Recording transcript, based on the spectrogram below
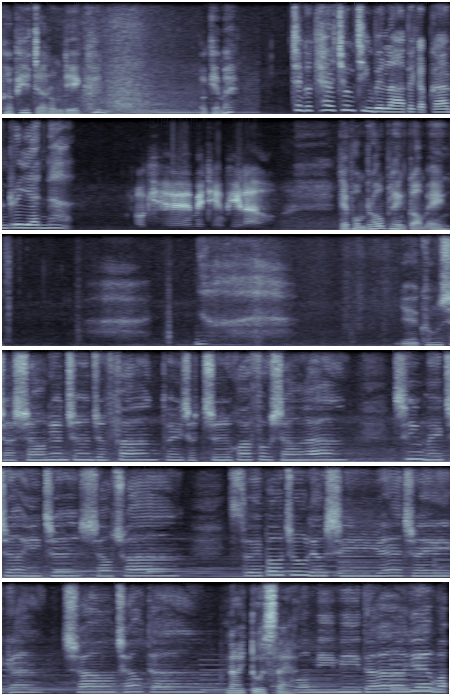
เพื่อพี่จะอารมณ์ดีขึ้น โอเคไหม ฉันก็แค่ช่วงชิงเวลาไปกับการเรียนน่ะ โอเค ไม่เถียงพี่แล้ว เดี๋ยวผมร้องเพลงกล่อมเอง 夜空下，少年撑着帆，推着纸花浮上岸。青梅这一只小船，随波逐流，细月追赶，悄悄谈。 นายตัวแสบ 过秘密的夜晚，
